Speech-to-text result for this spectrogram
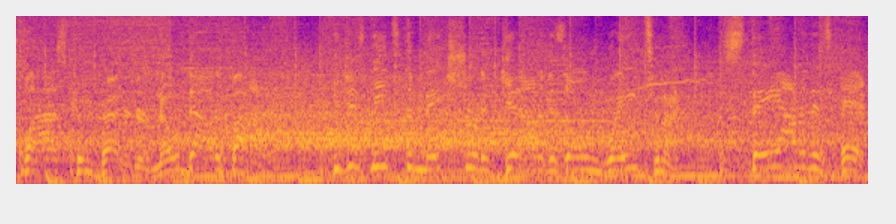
World-class competitor, no doubt about it. He just needs to make sure to get out of his own way tonight. Stay out of his head.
